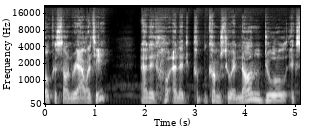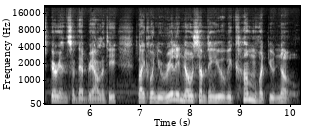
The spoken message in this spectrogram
focused on reality, and it and it comes to a non-dual experience of that reality, like when you really know something, you become what you know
